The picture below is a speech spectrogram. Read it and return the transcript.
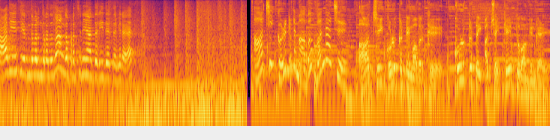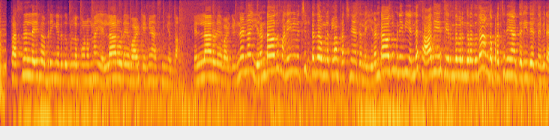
சாதியை சேர்ந்தவருங்கிறது தான் அங்க பிரச்சனையா தெரியுதே தவிர. ஆச்சி கொழுக்கட்டை மாவு வந்தாச்சு. ஆச்சி கொழுக்கட்டை மாவிற்கு கொழுக்கட்டை அச்சை கேட்டு வாங்குங்கள். பர்சனல் லைஃப் அப்படிங்கிறதுக்குள்ள போனோம்னா எல்லாருடைய வாழ்க்கையுமே அசிங்கம் தான் எல்லாருடைய வாழ்க்கை. என்னன்னா இரண்டாவது மனைவி வச்சுக்கிட்டது அவங்களுக்குலாம் பிரச்சனையா தெரியல. இரண்டாவது மனைவி என்ன சாதியை சேர்ந்தவருங்கிறது தான் அங்க பிரச்சனையா தெரியுதே தவிர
